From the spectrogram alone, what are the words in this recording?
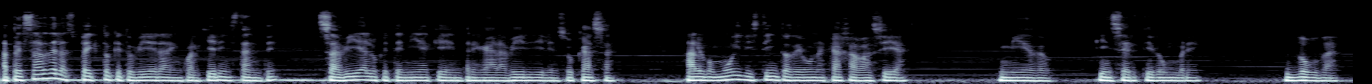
A pesar del aspecto que tuviera en cualquier instante, sabía lo que tenía que entregar a Virgil en su casa, algo muy distinto de una caja vacía. Miedo, incertidumbre, duda.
